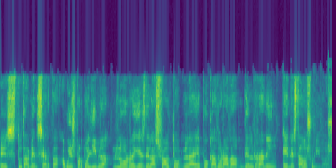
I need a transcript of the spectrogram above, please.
és totalment certa. Avui us porto el llibre Los Reyes del Asfalto, la època dorada del running en Estados Unidos.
